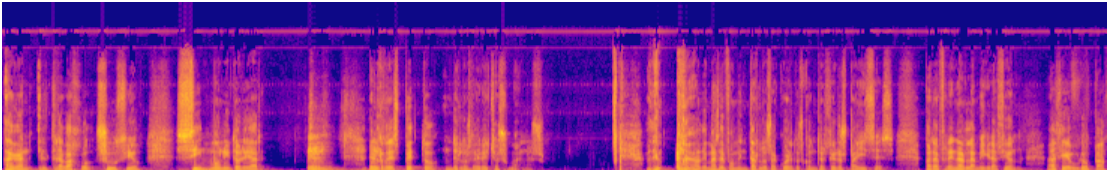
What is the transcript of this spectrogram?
hagan el trabajo sucio sin monitorear el respeto de los derechos humanos. Además de fomentar los acuerdos con terceros países para frenar la migración hacia Europa,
